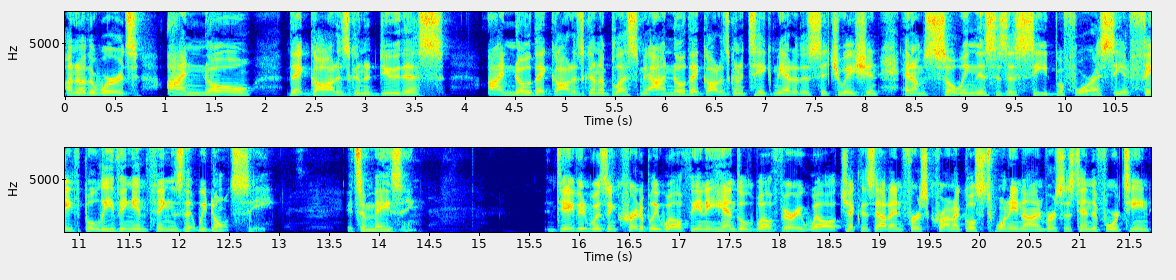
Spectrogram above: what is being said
In other words, I know that God is going to do this. I know that God is going to bless me. I know that God is going to take me out of this situation. And I'm sowing this as a seed before I see it. Faith, believing in things that we don't see. It's amazing. David was incredibly wealthy and he handled wealth very well. Check this out in First Chronicles 29, verses 10 to 14.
